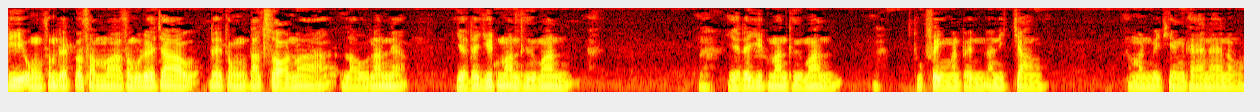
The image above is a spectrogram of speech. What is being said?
ที่องค์สมเด็จพระสัมมาสัมพุทธเจ้า ได้ทรงตัดสอนว่าเรานั้นเนี่ย อย่าได้ยึดมั่นถือมั่นนะอย่าได้ยึดมั่นถือมั่น ทุกสิ่งมันเป็นอนิจจัง มันไม่เที่ยงแท้แน่นอน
